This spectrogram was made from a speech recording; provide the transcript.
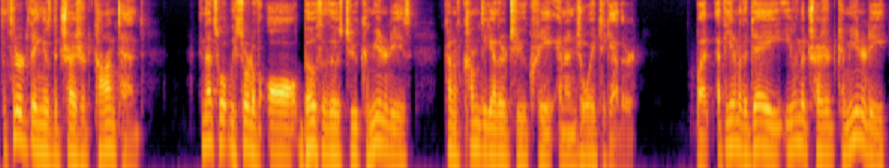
The third thing is the treasured content. And that's what we sort of all, both of those two communities, kind of come together to create and enjoy together. But at the end of the day, even the treasured community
